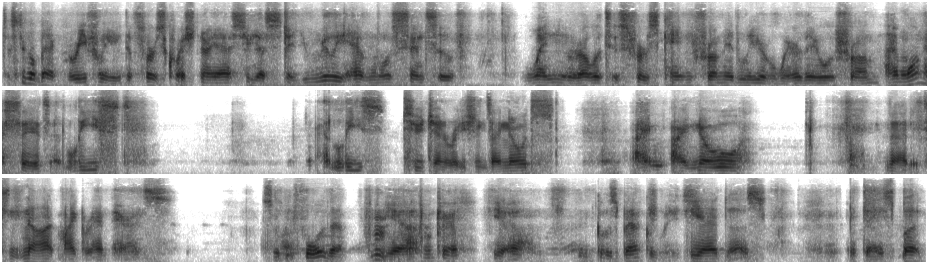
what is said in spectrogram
Just to go back briefly, the first question I asked you yesterday, you really have no sense of when your relatives first came from Italy or where they were from? I want to say it's at least at least two generations. I know it's I I know that it's not my grandparents. So before that. Hmm. Yeah. Okay. Yeah, It goes back a ways. yeah, it does. It does, but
